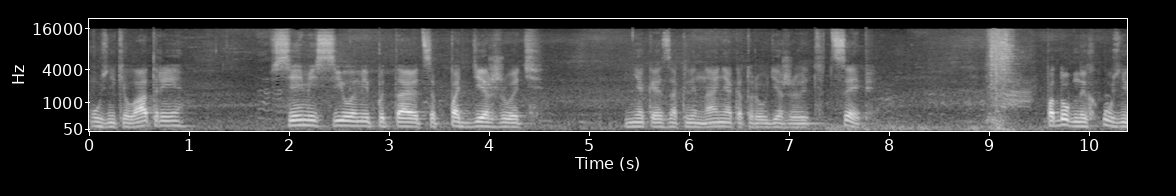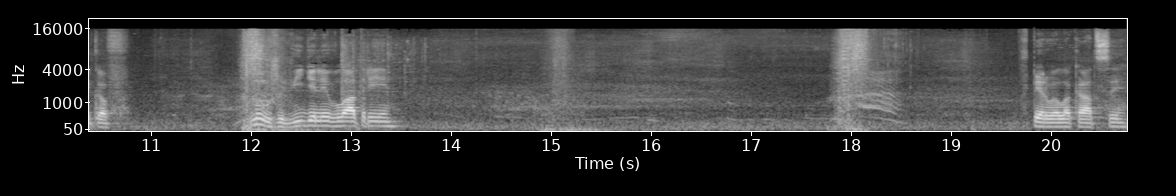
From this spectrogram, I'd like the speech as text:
Узники Латрии всеми силами пытаются поддерживать некое заклинание, которое удерживает цепь. Подобных узников мы уже видели в Латрии. Первой локации.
